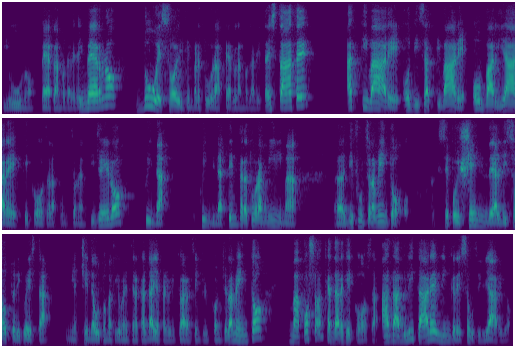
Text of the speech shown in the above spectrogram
T1 per la modalità inverno, due soglie di temperatura per la modalità estate, attivare o disattivare o variare che cosa? La funzione antigelo, quindi la temperatura minima eh, di funzionamento, se poi scende al di sotto di questa mi accende automaticamente la caldaia per evitare ad esempio il congelamento, ma posso anche andare che cosa? Ad abilitare l'ingresso ausiliario.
